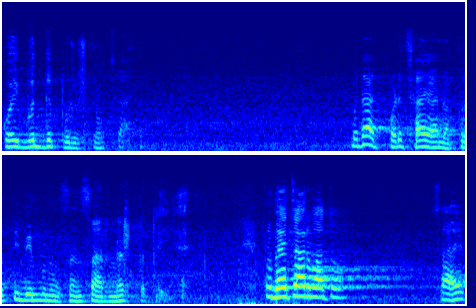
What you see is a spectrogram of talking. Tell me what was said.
કોઈ બુદ્ધ પુરુષનો છાયો. બધા જ પડછાયાના પ્રતિબિંબનો સંસાર નષ્ટ થઈ જાય. તો બે ચાર વાતો. સાહેબ,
